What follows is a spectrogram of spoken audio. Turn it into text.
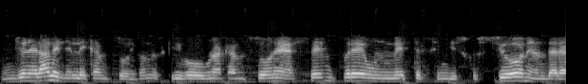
in generale nelle canzoni, quando scrivo una canzone è sempre un mettersi in discussione, andare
